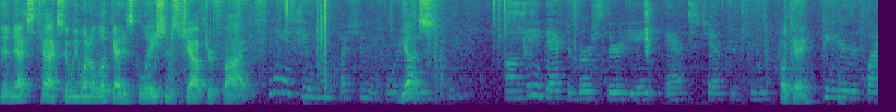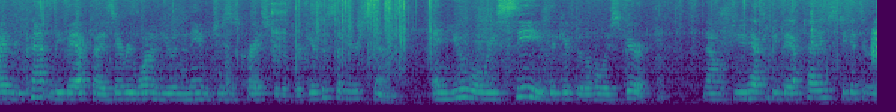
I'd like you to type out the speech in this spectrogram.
the next text that we want to look at is Galatians chapter 5. Ask you one question before? you Yes. Um, getting back to verse thirty-eight, Acts chapter two, Okay, Peter replied, Repent and be baptized, every one of you, in the name of Jesus Christ for the forgiveness of your sins, and you will receive the gift of the Holy Spirit. Now, do you have to be baptized to get the re-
